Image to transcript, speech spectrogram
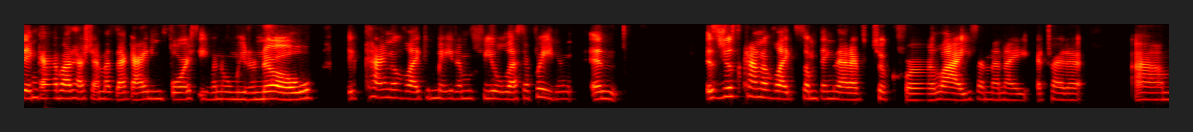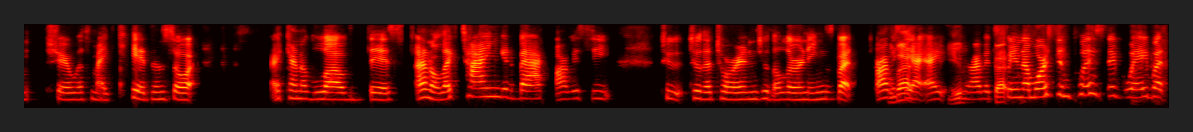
think about Hashem as that guiding force, even when we don't know, it kind of like made him feel less afraid. And, and it's just kind of like something that I've took for life. And then I, I try to um, share with my kids. And so I kind of love this, I don't know, like tying it back, obviously, to, to the Torah and to the learnings. But obviously, well, that, I, I, you, you know, I've explained that, in a more simplistic way, but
